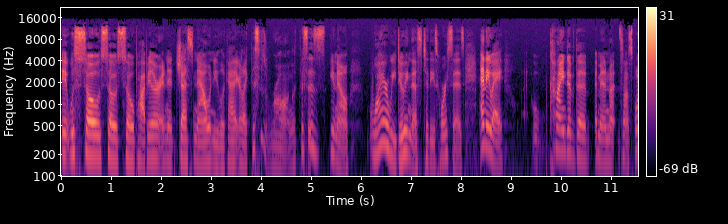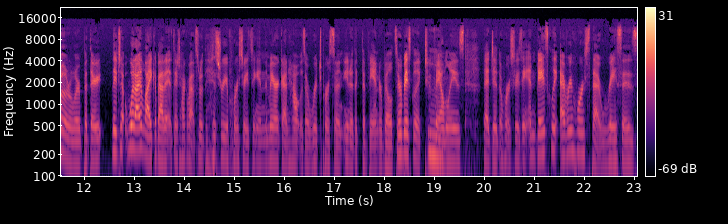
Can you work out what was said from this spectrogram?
it was so so so popular and it just now when you look at it you're like this is wrong. Like this is you know why are we doing this to these horses? Anyway kind of the I mean I'm not, it's not a spoiler alert, but they they t- what I like about it is they talk about sort of the history of horse racing in America and how it was a rich person, you know, like the Vanderbilts. They were basically like 2 mm-hmm. families that did the horse racing, and basically every horse that races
